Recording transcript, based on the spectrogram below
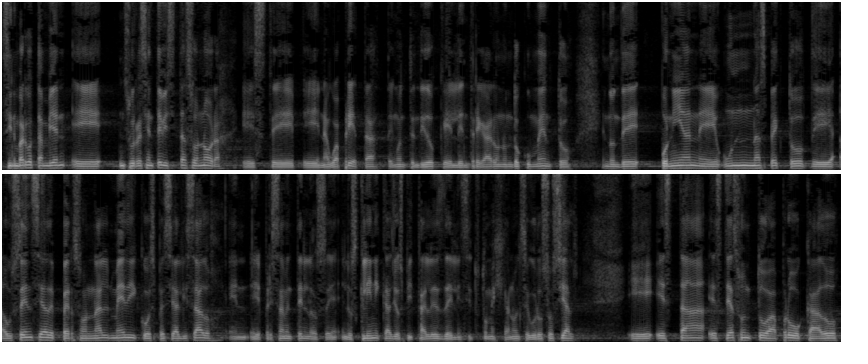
Sin embargo, también eh, en su reciente visita a Sonora, este, en Agua Prieta, tengo entendido que le entregaron un documento en donde ponían eh, un aspecto de ausencia de personal médico especializado en, precisamente en eh, en clínicas y hospitales del Instituto Mexicano del Seguro Social. Eh, este asunto ha provocado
